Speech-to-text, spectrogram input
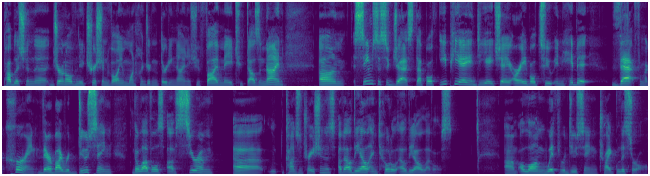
published in the Journal of Nutrition, volume 139, issue 5, May 2009 um, seems to suggest that both EPA and DHA are able to inhibit that from occurring, thereby reducing the levels of serum uh, concentrations of LDL and total LDL levels, um, along with reducing triglycerol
